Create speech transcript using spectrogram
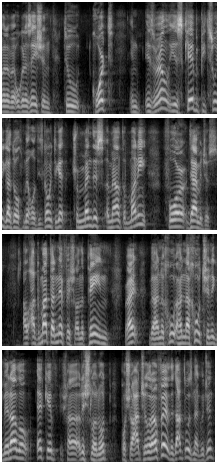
whatever, organization to court, in Israel, he's going to get tremendous amount of money for damages. Al agmat nefesh on the pain, right? והנכות שנגמרה לו עקב רשלונות פושעת של רופא. The doctor was negligent,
